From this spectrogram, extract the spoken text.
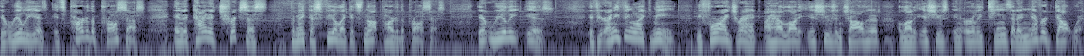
It really is. It's part of the process and it kind of tricks us to make us feel like it's not part of the process. It really is. If you're anything like me, before I drank, I had a lot of issues in childhood, a lot of issues in early teens that I never dealt with.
